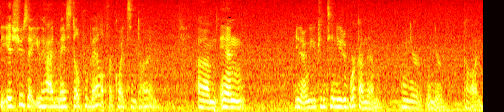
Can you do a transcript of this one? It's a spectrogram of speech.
the issues that you had may still prevail for quite some time. Um, and you know you continue to work on them when you're when you're gone.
